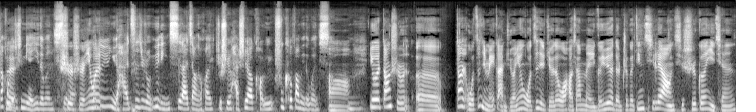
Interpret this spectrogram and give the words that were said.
那后面就是免疫的问题。是是因为对于女孩子这种育龄期来讲的话，就是还是要考虑妇科方面的问题。啊、嗯因为当时呃，当我自己没感觉，因为我自己觉得我好像每个月的这个经期量其实跟以前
